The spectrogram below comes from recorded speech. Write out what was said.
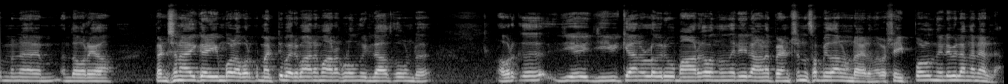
പിന്നെ എന്താ പറയുക പെൻഷനായി കഴിയുമ്പോൾ അവർക്ക് മറ്റ് വരുമാന മാർഗങ്ങളൊന്നും ഇല്ലാത്തതുകൊണ്ട് അവർക്ക് ജീവിക്കാനുള്ള ഒരു മാർഗം എന്ന നിലയിലാണ് പെൻഷൻ സംവിധാനം ഉണ്ടായിരുന്നത്. പക്ഷേ ഇപ്പോൾ നിലവിൽ അങ്ങനെയല്ല.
